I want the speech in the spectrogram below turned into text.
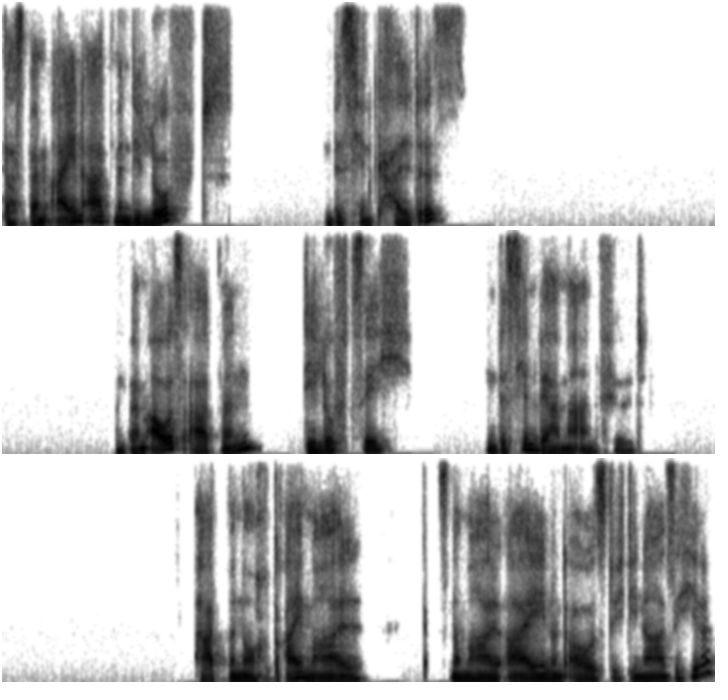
dass beim Einatmen die Luft ein bisschen kalt ist und beim Ausatmen die Luft sich ein bisschen wärmer anfühlt. Atme noch dreimal ganz normal ein und aus durch die Nase hier.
